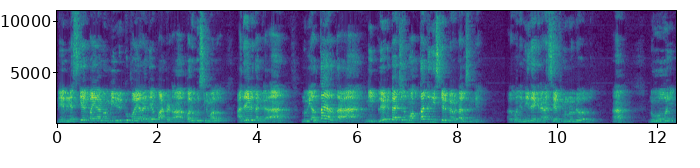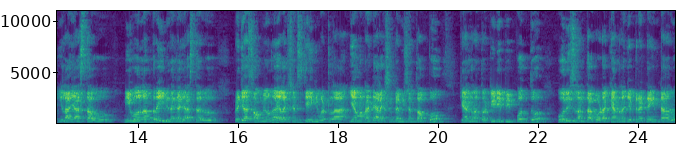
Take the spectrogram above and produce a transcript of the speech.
నేను ఎస్కేప్ అయ్యాను మీరు ఇరుక్కుపోయారని చెప్పి అంటాడు. ఆ పరుగు సినిమాలో. అదే విధంగా నువ్వు వెళ్తా వెళ్తా నీ బ్లేడ్ బ్యాచ్ మొత్తాన్ని తీసుకెళ్ళిపోయి ఉండాల్సింది. అది కొంచెం నీ దగ్గరైనా సేఫ్గా ఉండేవాళ్ళు. నువ్వు ఇలా చేస్తావు? నీ వాళ్ళందరూ ఈ విధంగా చేస్తారు? ప్రజాస్వామ్యంలో ఎలక్షన్స్ చేయనివ్వట్లా? ఏమన్నా అంటే ఎలక్షన్ కమిషన్ తప్పు. కేంద్రంతో టీడీపీ పొత్తు పోలీసులంతా కూడా కేంద్రం చెప్పినట్టే వింటారు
